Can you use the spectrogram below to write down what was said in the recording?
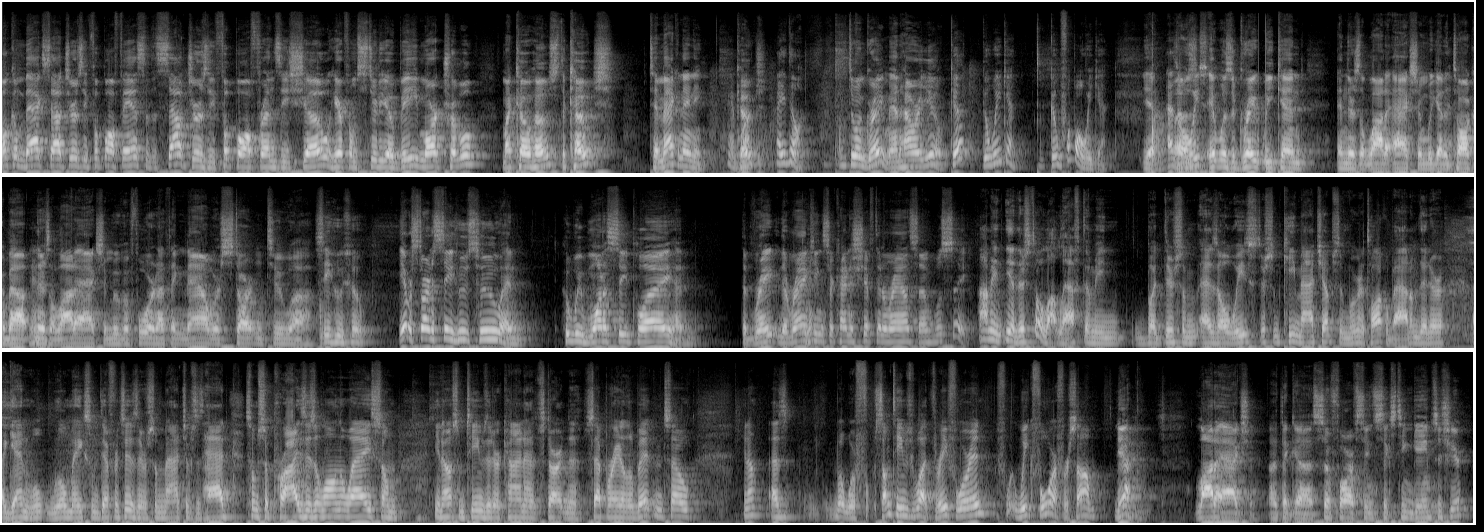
Welcome back, South Jersey football fans, to the South Jersey Football Frenzy Show. Here from Studio B, Mark Trible, my co-host, the coach, Tim McAneney. Hey, Mark. coach, How you doing? I'm doing great, man. How are you? Good. Good weekend. Good football weekend. Yeah, As it was- always. it was a great weekend, and there's a lot of action we got to talk about. And there's a lot of action moving forward. I think now we're starting to, uh, See who's who. yeah, we're starting to see who's who and who we want to see play, and the rate, the rankings are kind of shifting around. So we'll see. I mean, yeah, there's still a lot left. I mean, but there's some, as always, there's some key matchups, and we're going to talk about them that are, again, will will make some differences. There's some matchups that had some surprises along the way. Some, you know, some teams that are kind of starting to separate a little bit, and so, you know, as what we're some teams, what three, four in Four- week four for some. Yeah, a lot of action. I think uh, so far I've seen 16 games this year.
